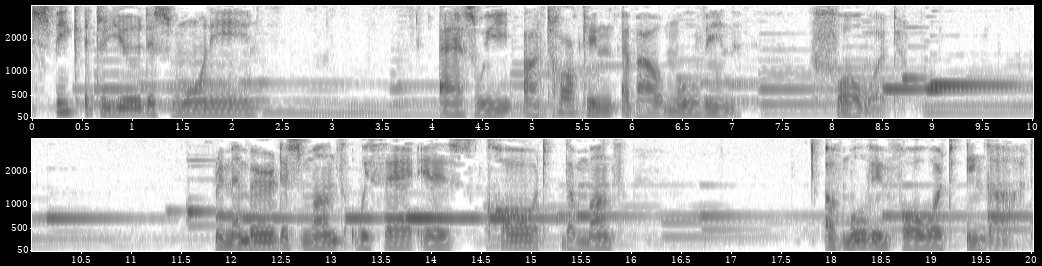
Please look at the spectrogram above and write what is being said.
speak to you this morning as we are talking about moving forward. Remember, this month we say it is called the month of moving forward in God.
